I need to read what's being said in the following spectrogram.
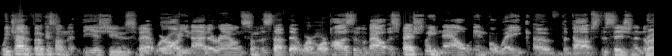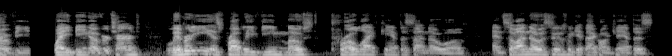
We try to focus on the, the issues that we're all united around. Some of the stuff that we're more positive about, especially now in the wake of the Dobbs decision and the right. Roe v. Wade being overturned Liberty is probably the most pro life campus I know of. And so I know as soon as we get back on campus,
